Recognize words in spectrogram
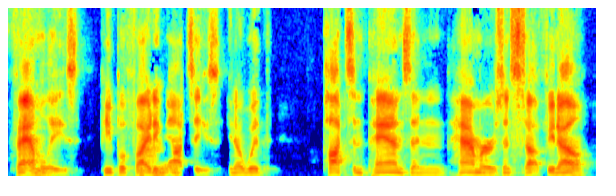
families, people fighting mm-hmm. Nazis, you know, with pots and pans and hammers and stuff, you know?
